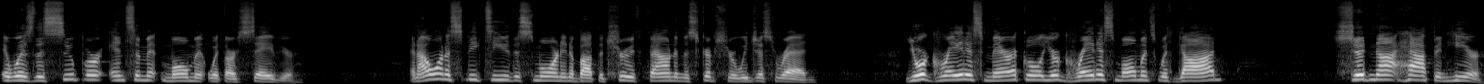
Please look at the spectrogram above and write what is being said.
It was this super intimate moment with our Savior. And I want to speak to you this morning about the truth found in the scripture we just read. Your greatest miracle, your greatest moments with God should not happen here.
